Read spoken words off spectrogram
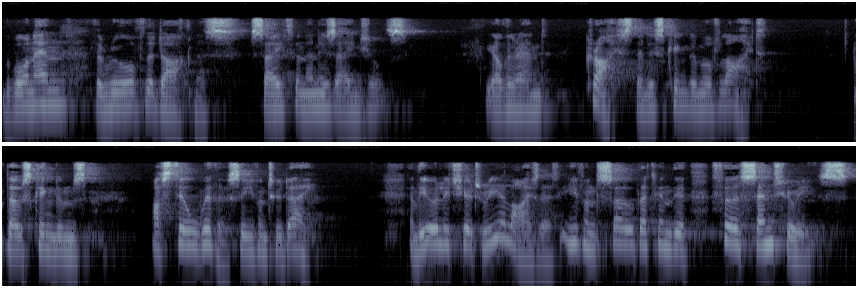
The one end, the rule of the darkness, Satan and his angels. The other end, Christ and his kingdom of light. Those kingdoms are still with us even today. And the early church realized that, even so that in the first centuries,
